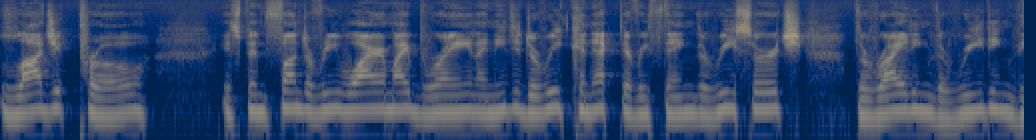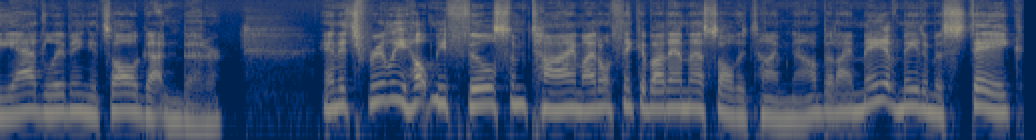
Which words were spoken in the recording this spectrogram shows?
Logic Pro. It's been fun to rewire my brain. I needed to reconnect everything the research, the writing, the reading, the ad libbing. It's all gotten better. And it's really helped me fill some time. I don't think about MS all the time now, but I may have made a mistake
